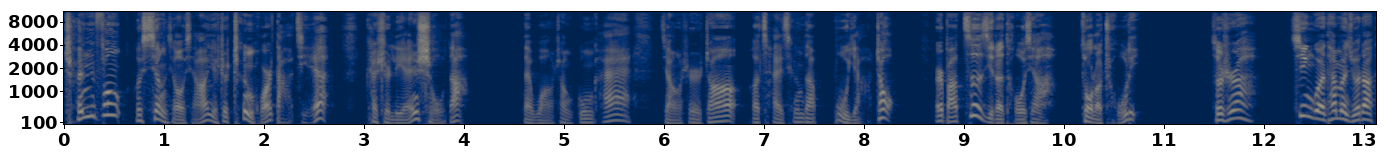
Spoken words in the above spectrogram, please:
陈峰和向小霞也是趁火打劫，开始联手的在网上公开蒋世章和蔡青的不雅照，而把自己的头像做了处理。此时啊，尽管他们觉得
